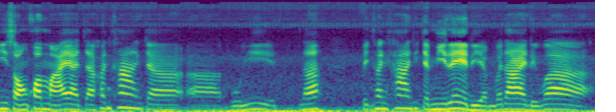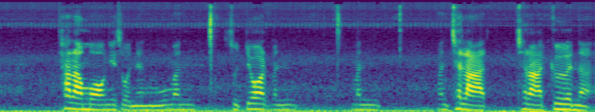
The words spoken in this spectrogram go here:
มีสองความหมายอาจจะค่อนข้างจะ ค่อนข้างที่จะมีเล่ห์เหลี่ยมก็ได้ หรือว่าถ้าเรามองในส่วนอย่างนู้มันสุดยอดมันมันมันฉลาดฉลาดเกินอะ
